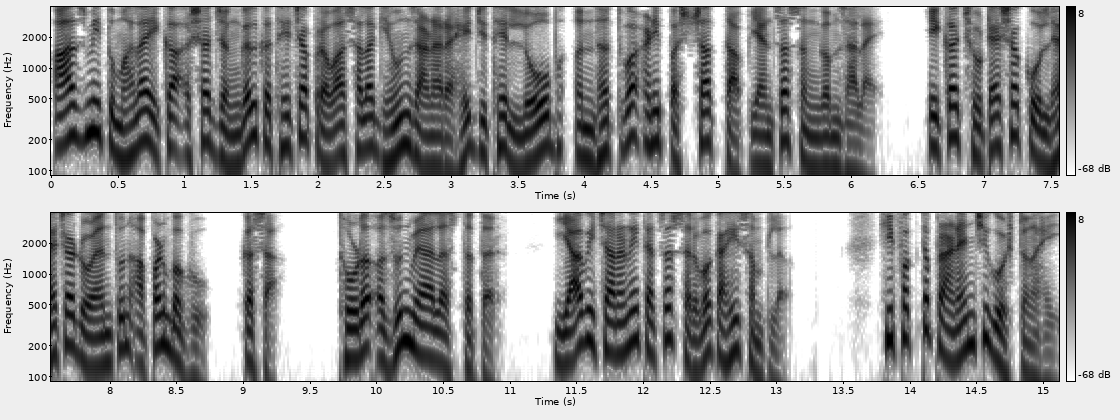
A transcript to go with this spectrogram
आज मी तुम्हाला एका अशा जंगल कथेच्या प्रवासाला घेऊन जाणार आहे जिथे लोभ अंधत्व आणि पश्चात्ताप यांचा संगम झालाय. एका छोट्याशा कोल्ह्याच्या डोळ्यांतून आपण बघू कसा? थोडं अजून मिळालं असतं तर. या विचाराने त्याचं सर्व काही संपलं. ही फक्त प्राण्यांची गोष्ट नाही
